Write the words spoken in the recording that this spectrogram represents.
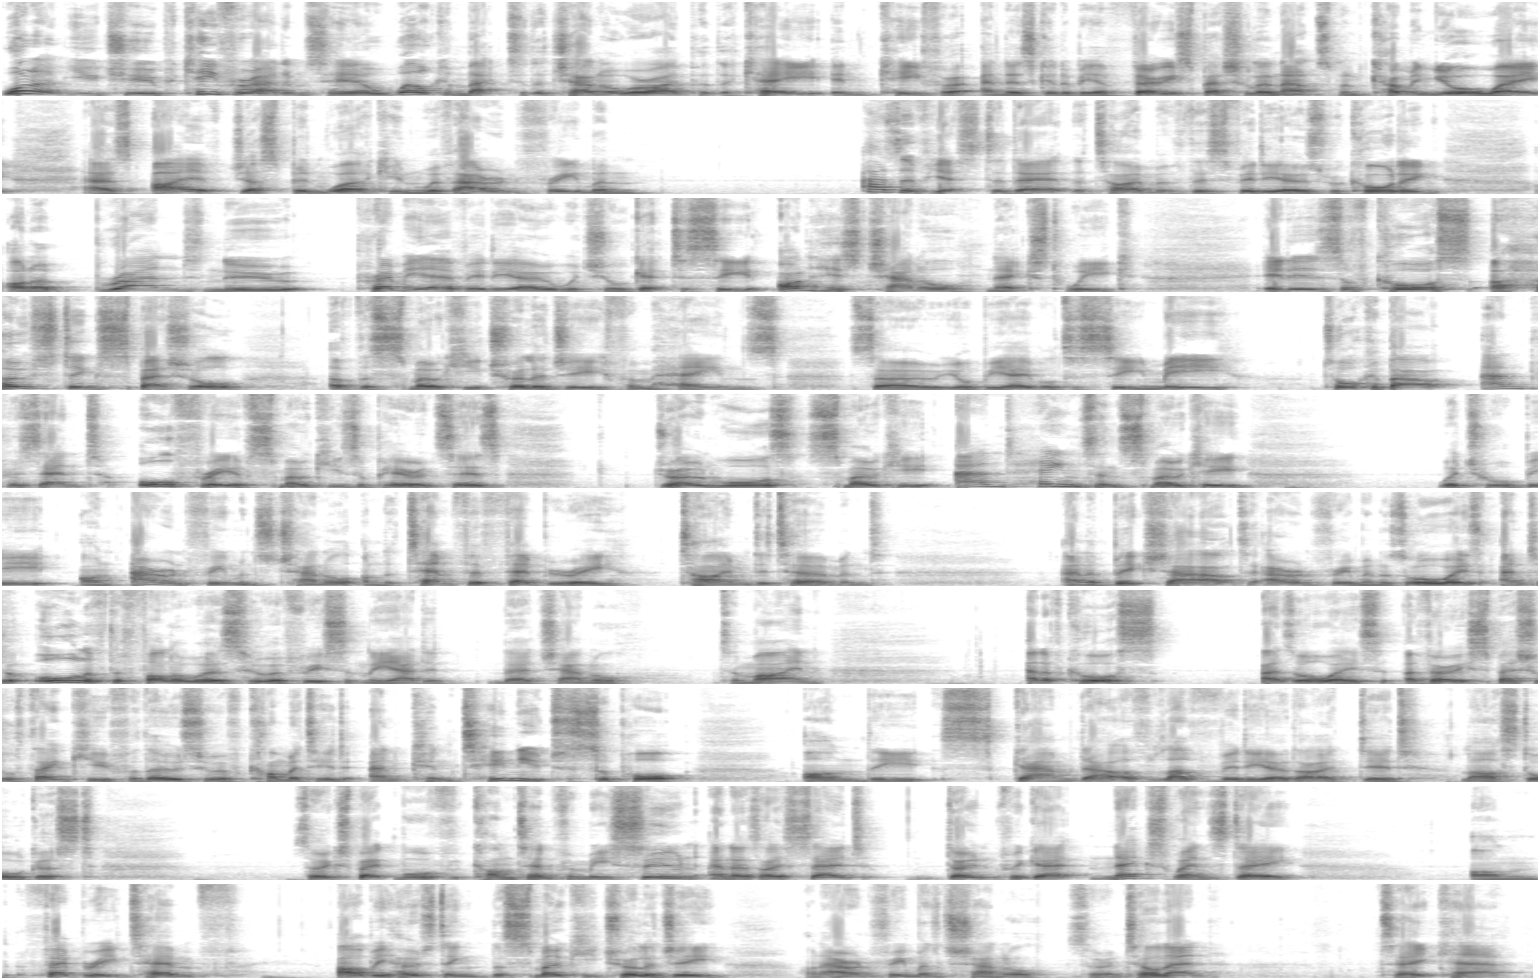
What up YouTube, Kiefer Adams here, welcome back to the channel where I put the K in Kiefer and there's going to be a very special announcement coming your way as I have just been working with Aaron Freeman as of yesterday at the time of this video's recording on a brand new premiere video which you'll get to see on his channel next week. It is of course a hosting special of the Smokey trilogy from Haines so you'll be able to see me talk about and present all three of Smokey's appearances, Drone Wars, Smokey and Haines and Smokey, which will be on Aaron Freeman's channel on the 10th of February, time determined. And a big shout out to Aaron Freeman as always, and to all of the followers who have recently added their channel to mine. And of course, as always, a very special thank you for those who have commented and continue to support on the Scammed Out of Love video that I did last August. So expect more content from me soon, and as I said, don't forget, next Wednesday on February 10th, I'll be hosting the Smokey Trilogy on Aaron Freeman's channel. So until then, take care.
